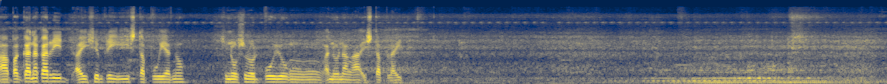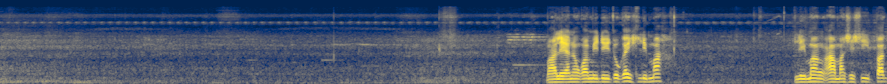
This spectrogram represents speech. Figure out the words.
Ah, pagka naka-read ay siyempre i-stop po yan no. Sinusunod po yung ano ng ah, stoplight. Bali ano kami dito guys, lima. Limang ah, masisipag.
